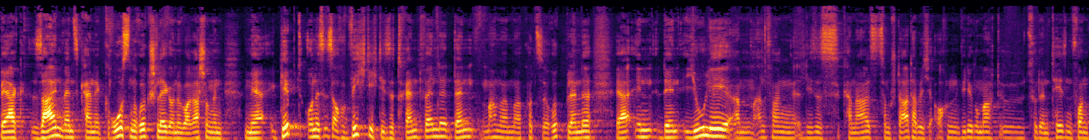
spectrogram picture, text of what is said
Berg sein, wenn es keine großen Rückschläge und Überraschungen mehr gibt. Und es ist auch wichtig, diese Trendwende, denn machen wir mal kurze Rückblende. Ja, in den Juli, am Anfang dieses Kanals zum Start, habe ich auch ein Video gemacht äh, zu den Thesen von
